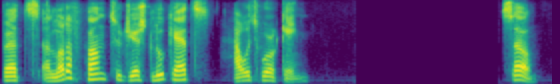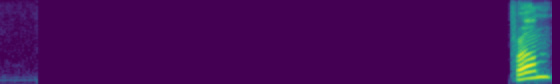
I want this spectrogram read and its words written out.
but a lot of fun to just look at how it's working. So from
